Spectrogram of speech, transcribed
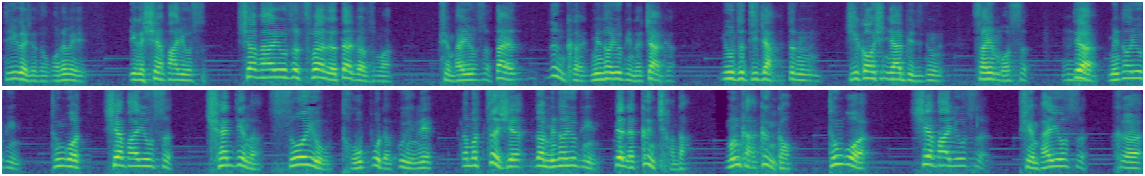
第一个就是我认为一个先发优势，先发优势出来的代表什么？品牌优势，大家认可名创优品的价格，优质低价这种极高性价比的这种商业模式。第二，名创优品通过先发优势圈定了所有头部的供应链，那么这些让名创优品变得更强大，门槛更高。通过先发优势、品牌优势。和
